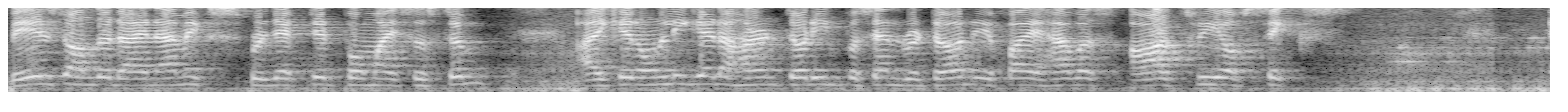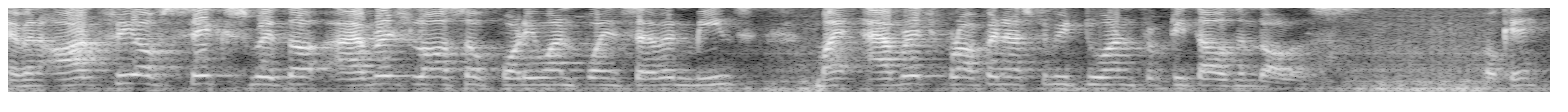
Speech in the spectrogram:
Based on the dynamics projected for my system I can only get 113% return if I have a R3 of 6 if an R3 of 6 with an average loss of 41.7 means my average profit has to be $250,000 okay?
